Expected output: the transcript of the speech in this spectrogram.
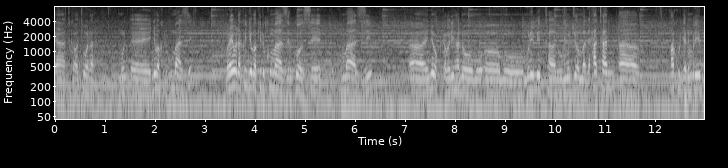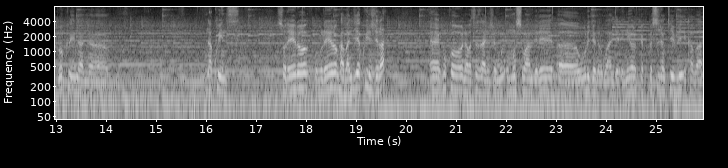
Ya, tukaba tubona eh, inyubako iri ku mazi. Murabibona ko inyubako iri ku mazi rwose ku mazi. Ah, inyubako ikaba iri hano mu- muri mitari mu mujyi wa manhattan. Ah, hakurya ni muri brooklyn ah, na queens. So rero ubu rero nkaba ngiye kwinjira eh, nk'uko nabasezeranyije mu- umunsi wa mbere eh, w'urugendo rwanjye i new york precision tv ikaba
